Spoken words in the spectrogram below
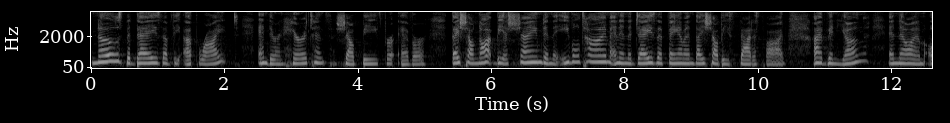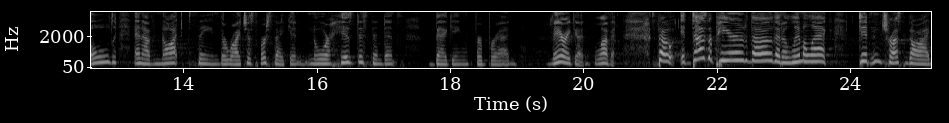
knows the days of the upright, and their inheritance shall be forever. They shall not be ashamed in the evil time, and in the days of famine they shall be satisfied. I have been young, and now I am old, and I have not seen the righteous forsaken, nor his descendants begging for bread. Very good. Love it. So it does appear, though, that Elimelech didn't trust God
